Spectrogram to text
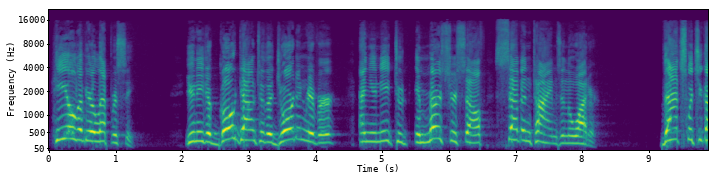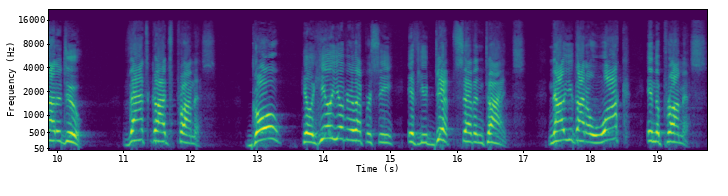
healed of your leprosy, you need to go down to the Jordan River and you need to immerse yourself seven times in the water. That's what you got to do. That's God's promise. Go, he'll heal you of your leprosy if you dip seven times. Now you got to walk in the promise.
